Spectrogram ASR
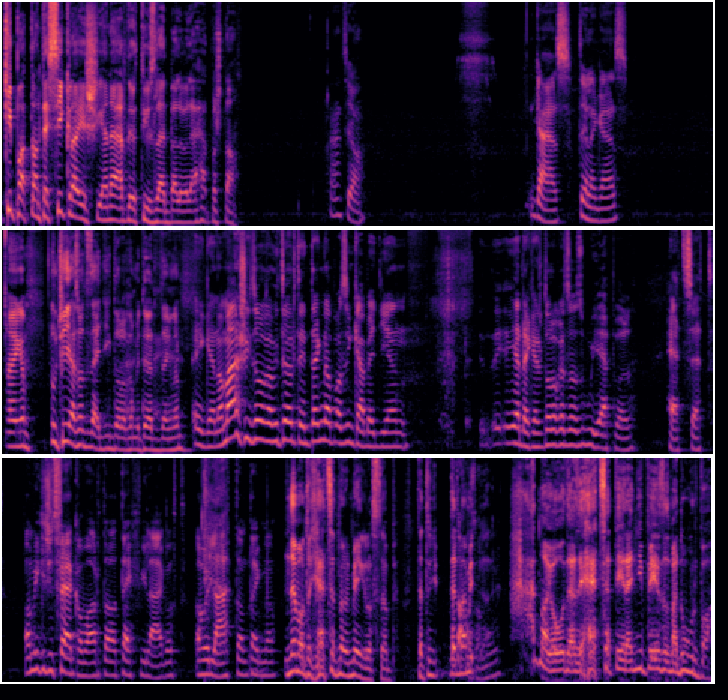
kipattant egy szikra, és ilyen erdőtűz lett belőle. Hát most na. Hát ja. Gáz. Tényleg gáz. Igen. Úgyhogy ez volt az egyik dolog, ami történt tegnap. Igen, a másik dolog, ami történt tegnap, az inkább egy ilyen érdekes dolog, az az új Apple headset. Ami kicsit felkavarta a tech világot, ahogy láttam tegnap. Nem mondd, hogy headset, mert hogy még rosszabb. Tehát, hogy, de Hát nem, hát na jó, de ez egy headsetér ennyi pénz, az már durva.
